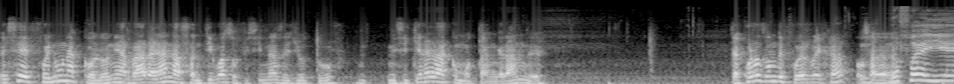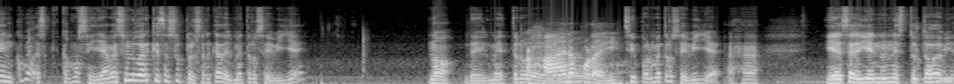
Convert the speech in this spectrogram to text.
Ese fue en una colonia rara, eran las antiguas oficinas de YouTube. Ni siquiera era como tan grande. ¿Te acuerdas dónde fue, Reja? O sea, no fue ahí en. ¿cómo, es que- ¿Cómo se llama? Es un lugar que está súper cerca del metro Sevilla. No, del metro. Ajá, era por ahí. Sí, por metro Sevilla, ajá. Y es ahí en un estudio todavía.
